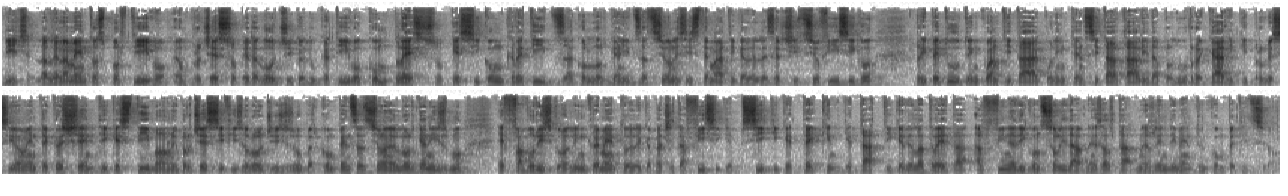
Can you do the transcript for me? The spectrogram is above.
Dice, l'allenamento sportivo è un processo pedagogico educativo complesso che si concretizza con l'organizzazione sistematica dell'esercizio fisico, ripetuto in quantità con intensità tali da produrre carichi progressivamente crescenti che stimolano i processi fisiologici di supercompensazione dell'organismo e favoriscono l'incremento delle capacità fisiche, psichiche, tecniche e tattiche dell'atleta al fine di consolidarne e esaltarne il rendimento in competizione.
